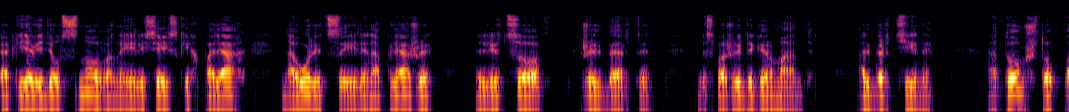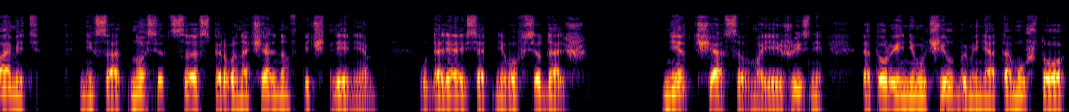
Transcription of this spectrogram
как я видел снова на Елисейских полях, на улице или на пляже лицо Жильберты, госпожи де Германт, Альбертины, о том, что память не соотносится с первоначальным впечатлением, удаляясь от него все дальше. Нет часа в моей жизни, который не учил бы меня тому, что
